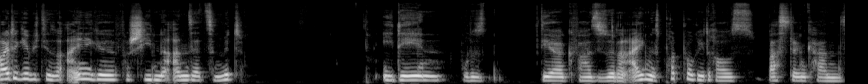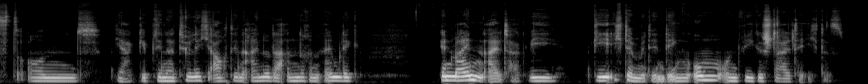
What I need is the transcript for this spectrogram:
Heute gebe ich dir so einige verschiedene Ansätze mit, Ideen, wo du dir quasi so dein eigenes Potpourri draus basteln kannst und ja, gib dir natürlich auch den ein oder anderen Einblick in meinen Alltag. Wie gehe ich denn mit den Dingen um und wie gestalte ich das?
